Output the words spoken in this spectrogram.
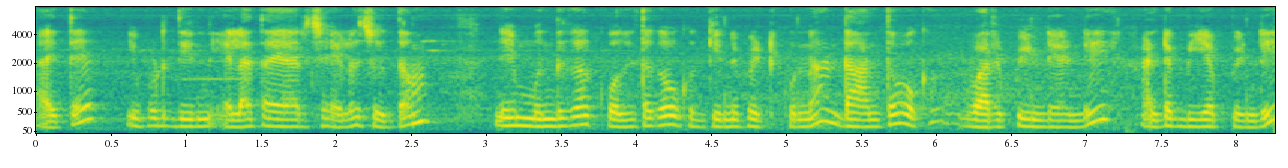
అయితే ఇప్పుడు దీన్ని ఎలా తయారు చేయాలో చూద్దాం. నేను ముందుగా కొలతగా ఒక గిన్నె పెట్టుకున్న దాంతో ఒక వరిపిండి అండి అంటే బియ్యం పిండి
